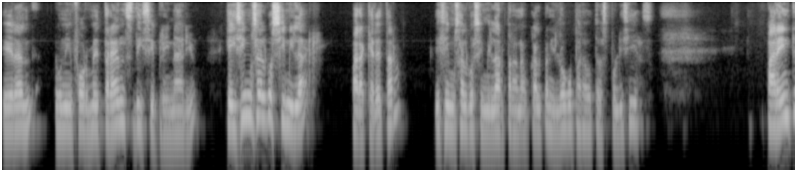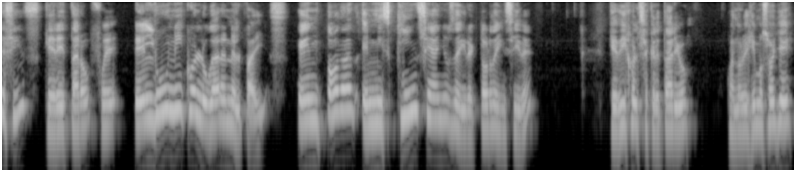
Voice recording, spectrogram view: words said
Eran un informe transdisciplinario que hicimos algo similar para Querétaro, Hicimos algo similar para Naucalpan y luego para otras policías. Paréntesis, Querétaro fue el único lugar en el país, en, todas, en mis 15 años de director de INCIDE, que dijo el secretario, cuando le dijimos, oye,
